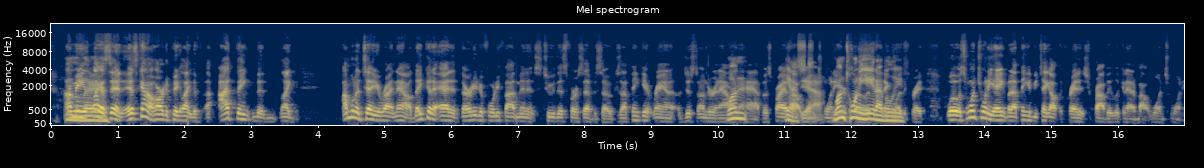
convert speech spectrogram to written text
I mean, like I said, it's kind of hard to pick. Like, the, I think that, like, I'm going to tell you right now, they could have added 30 to 45 minutes to this first episode because I think it ran just under an hour One- and a half. It was probably yes. about Yeah. 120. 128, I I believe. Well, it's 128, but I think if you take out the credits, you're probably looking at about 120.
